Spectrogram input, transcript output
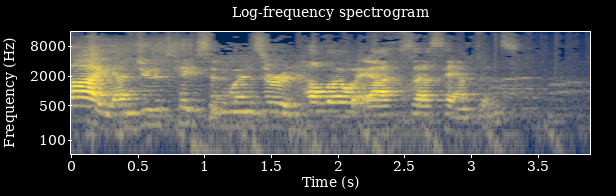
Hi, I'm Judith Kasen Windsor and hello Access Hamptons.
